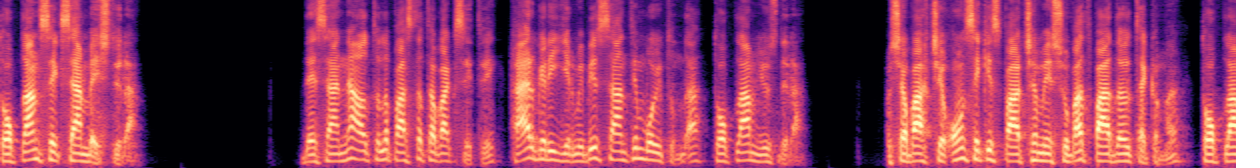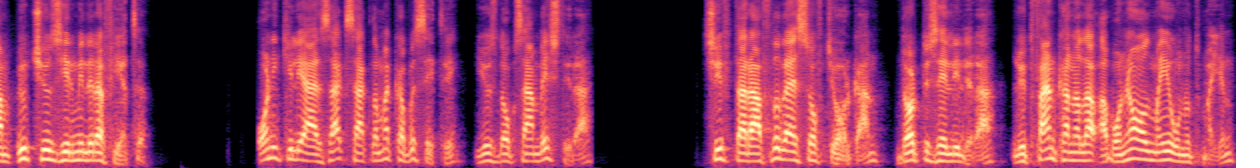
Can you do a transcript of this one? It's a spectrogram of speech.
toplam 85 lira. Desenli altılı pasta tabak seti, her biri 21 santim boyutunda, toplam 100 lira. Şabahçe 18 parça meşrubat bardağı takımı, toplam 320 lira fiyatı. 12'li erzak saklama kabı seti, 195 lira. Çift taraflı ve soft yorgan, 450 lira. Lütfen kanala abone olmayı unutmayın.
